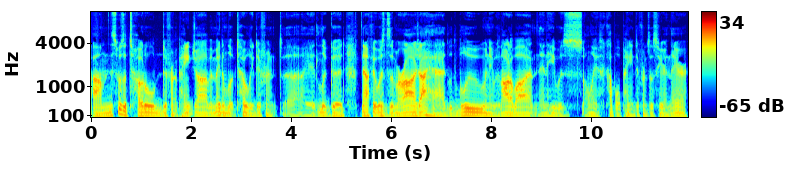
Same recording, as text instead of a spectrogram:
Um, this was a total different paint job. It made them look totally different. Uh, it looked good. Now, if it was the Mirage I had with the blue and he was an Autobot and he was only a couple paint differences here and there,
